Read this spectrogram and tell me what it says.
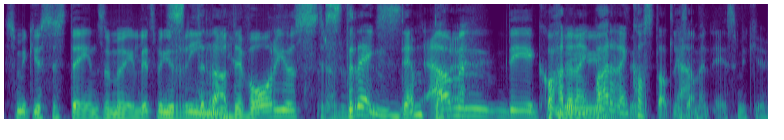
så mycket sustain som möjligt. Så mycket ring. Stradivarius strängdämpare. Ja men det Vad hade den- vad hade den kostat, liksom? Ja men det är så mycket.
